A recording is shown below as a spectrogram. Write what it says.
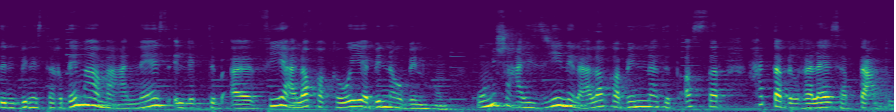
بنستخدمها مع الناس اللي بتبقى في علاقة قوية بينا وبينهم ومش عايزين العلاقة بينا تتأثر حتى بالغلاسة بتاعته.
